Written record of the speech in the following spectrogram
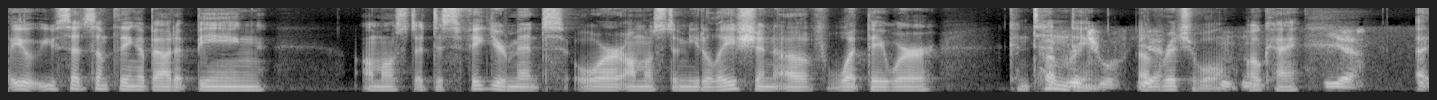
you you said something about it being almost a disfigurement or almost a mutilation of what they were contending of ritual. Of yeah. ritual. Mm-hmm. Okay. Yeah. Uh,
